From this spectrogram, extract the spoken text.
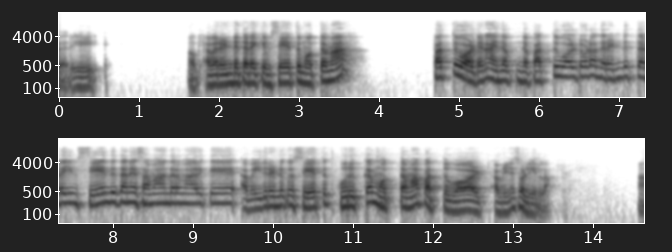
சரி. ஓகே அப்ப ரெண்டு தடைக்கும் சேர்த்து மொத்தமா பத்து வோல்ட் ஏன்னா இந்த இந்த பத்து வோல்ட்டோட அந்த ரெண்டு தடையும் சேர்ந்து தானே சமாந்தரமா இருக்கு? அப்ப இது ரெண்டுக்கும் சேர்த்து குறுக்க மொத்தமா பத்து வோல்ட் அப்படின்னு சொல்லிடலாம். ஆ.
